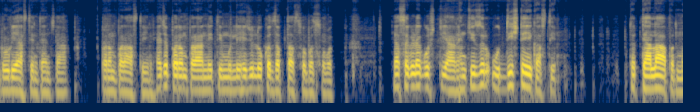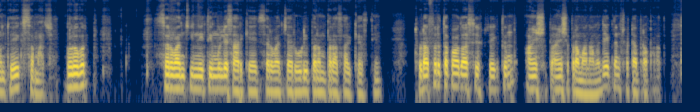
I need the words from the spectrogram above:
रूढी असतील त्यांच्या परंपरा असतील. ह्याच्या परंपरा नीतीमूल्य हे जे लोक जपतात सोबत सोबत ह्या सगळ्या गोष्टी आणि ह्यांची जर उद्दिष्ट एक असतील तर त्याला आपण म्हणतो एक समाज. बरोबर? सर्वांची नीतीमूल्य सारखी आहेत सर्वांच्या रूढी परंपरा सारख्या असतील. थोडाफार तफावत असू शकतो एकदम अंश अंश प्रमाणामध्ये एकदम छोट्या प्रमाणात.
